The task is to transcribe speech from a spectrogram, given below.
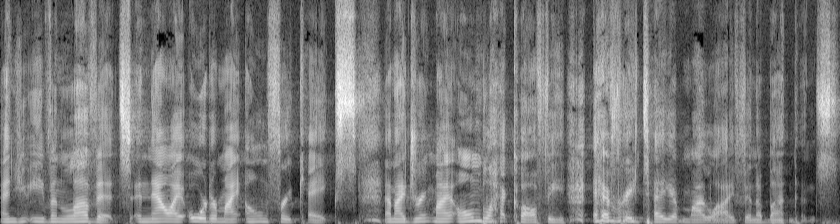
and you even love it. And now I order my own fruitcakes and I drink my own black coffee every day of my life in abundance.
